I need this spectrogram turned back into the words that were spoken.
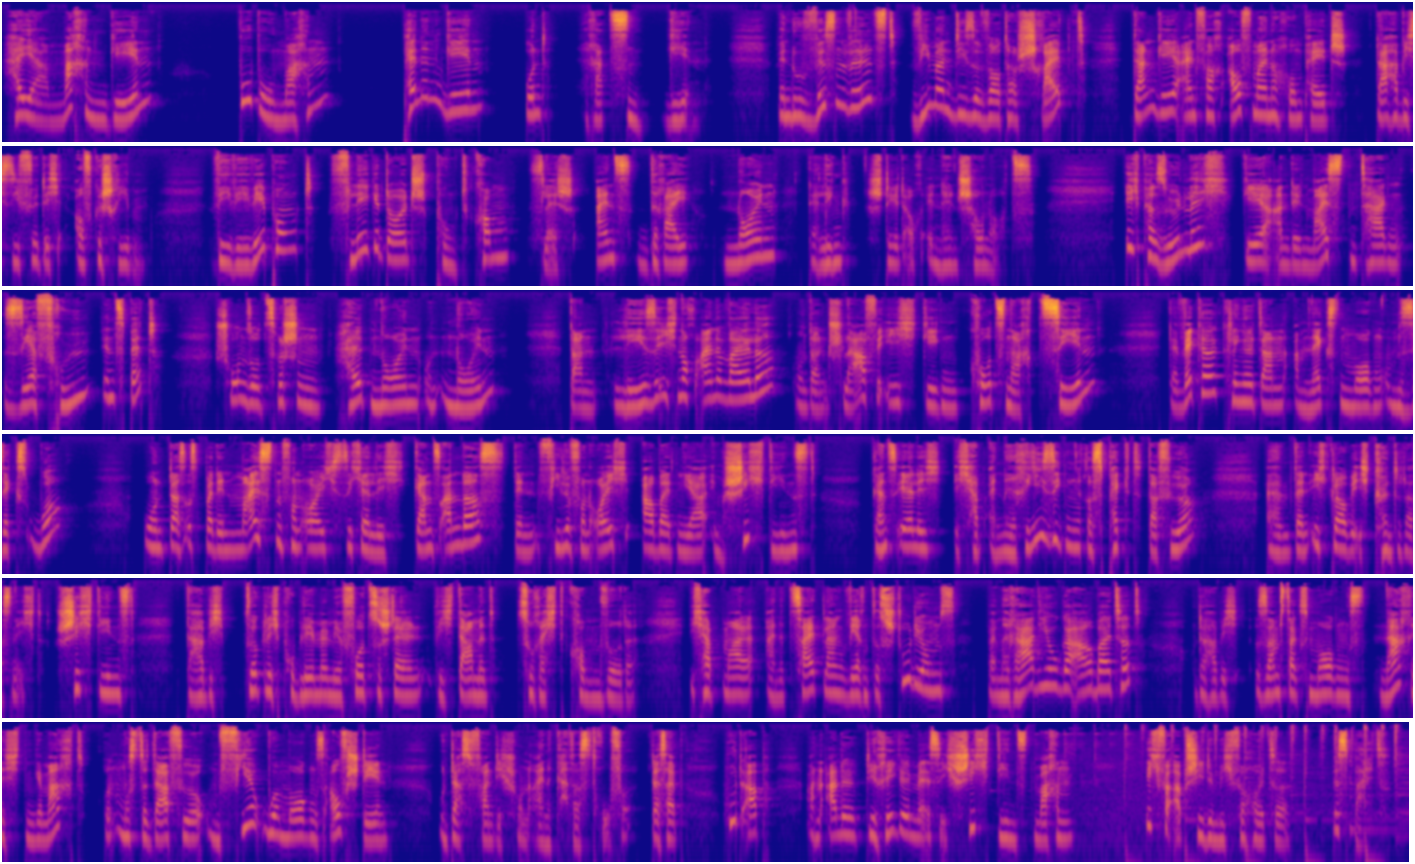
Haier machen gehen, Bubu machen, pennen gehen und Ratzen gehen. Wenn du wissen willst, wie man diese Wörter schreibt, dann geh einfach auf meine Homepage, da habe ich sie für dich aufgeschrieben. www.pflegedeutsch.com slash 139. Der Link steht auch in den Show Notes. Ich persönlich gehe an den meisten Tagen sehr früh ins Bett, schon so zwischen halb neun und neun. Dann lese ich noch eine Weile und dann schlafe ich gegen kurz nach zehn. Der Wecker klingelt dann am nächsten Morgen um 6 Uhr. Und das ist bei den meisten von euch sicherlich ganz anders, denn viele von euch arbeiten ja im Schichtdienst. Ganz ehrlich, ich habe einen riesigen Respekt dafür, ähm, denn ich glaube, ich könnte das nicht. Schichtdienst, da habe ich wirklich Probleme, mir vorzustellen, wie ich damit zurechtkommen würde. Ich habe mal eine Zeit lang während des Studiums beim Radio gearbeitet und da habe ich samstags morgens Nachrichten gemacht und musste dafür um 4 Uhr morgens aufstehen und das fand ich schon eine Katastrophe. Deshalb Hut ab an alle, die regelmäßig Schichtdienst machen. Ich verabschiede mich für heute. Bis bald.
